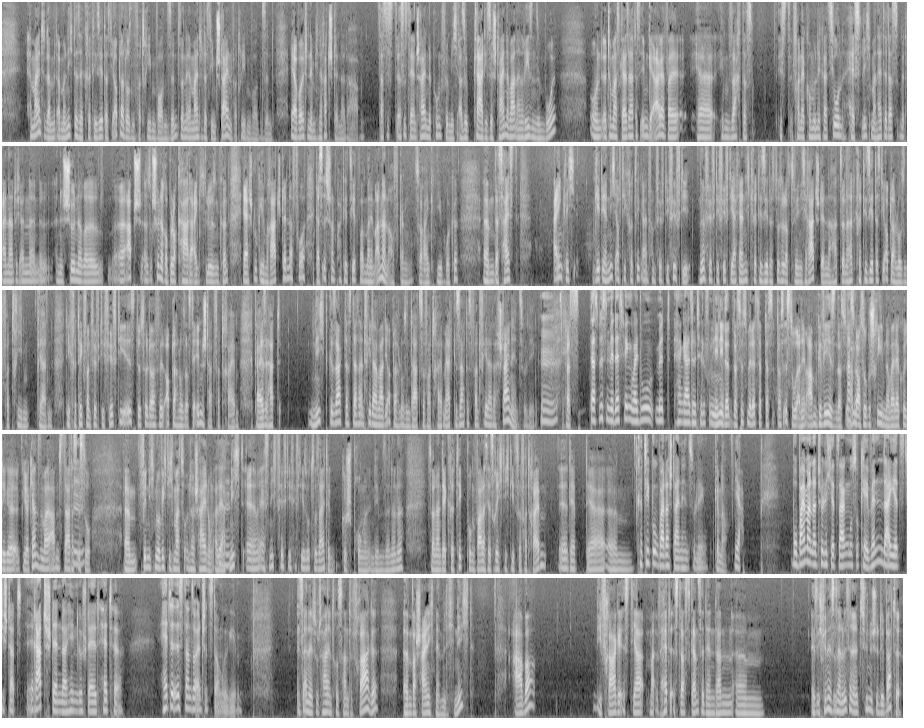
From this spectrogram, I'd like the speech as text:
Er meinte damit aber nicht, dass er kritisiert, dass die Obdachlosen vertrieben worden sind, sondern er meinte, dass sie mit Steinen vertrieben worden sind. Er wollte nämlich einen Radständer da haben. Das ist, das ist der entscheidende Punkt für mich. Also klar, diese Steine waren ein Riesensymbol. Und äh, Thomas Geiser hat es eben geärgert, weil er eben sagt, das ist von der Kommunikation hässlich. Man hätte das mit einer durch eine, eine, eine schönere äh, Absch also schönere Blockade eigentlich lösen können. Er schlug eben Radständer vor. Das ist schon praktiziert worden bei dem anderen Aufgang zur Rhein-Kniebrücke. Ähm, das heißt, eigentlich geht er nicht auf die Kritik ein von 50-50. Ne? 50-50 hat ja nicht kritisiert, dass Düsseldorf zu wenig Radstände hat, sondern hat kritisiert, dass die Obdachlosen vertrieben werden. Die Kritik von 50-50 ist, Düsseldorf will Obdachlose aus der Innenstadt vertreiben. Geisel hat nicht gesagt, dass das ein Fehler war, die Obdachlosen da zu vertreiben. Er hat gesagt, es war ein Fehler, das Steine hinzulegen. Mhm. Das, das wissen wir deswegen, weil du mit Herrn Geisel telefoniert nee, nee, das, das wissen wir deshalb, das, das ist so an dem Abend gewesen. Das Ach haben so. wir auch so geschrieben. Da war der Kollege Jörg Jansen war abends da, das mhm. ist so. Ähm, Finde ich nur wichtig mal zur Unterscheidung. Also mhm. er hat nicht, äh, er ist nicht 50-50 so zur Seite gesprungen in dem Sinne, ne? Sondern der Kritikpunkt war das jetzt richtig, die zu vertreiben. Äh, der, der ähm, Kritikpunkt war da Steine hinzulegen. Genau. Ja. Wobei man natürlich jetzt sagen muss, okay, wenn da jetzt die Stadt Radständer hingestellt hätte, hätte es dann so einen Shitstorm gegeben? Ist eine total interessante Frage. Ähm, wahrscheinlich nämlich nicht. Aber die Frage ist ja, hätte es das Ganze denn dann, ähm, also ich finde, es ist ein bisschen eine zynische Debatte.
